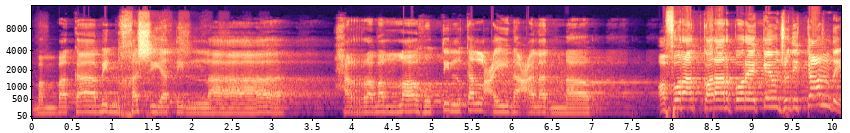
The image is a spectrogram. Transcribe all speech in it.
মাম্বাকা মিন খাশিয়াতিল্লাহ, হারামাল্লাহু তিলকাল আইনা আলান নার। অপরাধ করার পরে কেউ যদি কান্দে,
